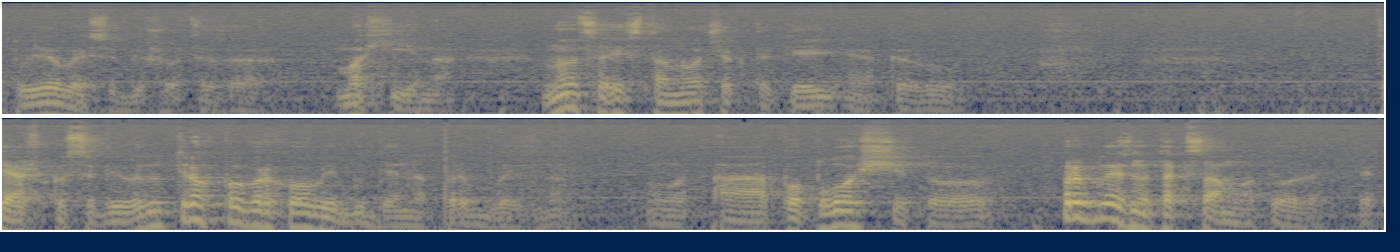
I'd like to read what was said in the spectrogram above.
От уяви собі, що це за махіна. Ну, цей станочок такий, я кажу, тяжко собі веду. Трьохповерховий будинок приблизно. От. А по площі то приблизно так само теж, як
